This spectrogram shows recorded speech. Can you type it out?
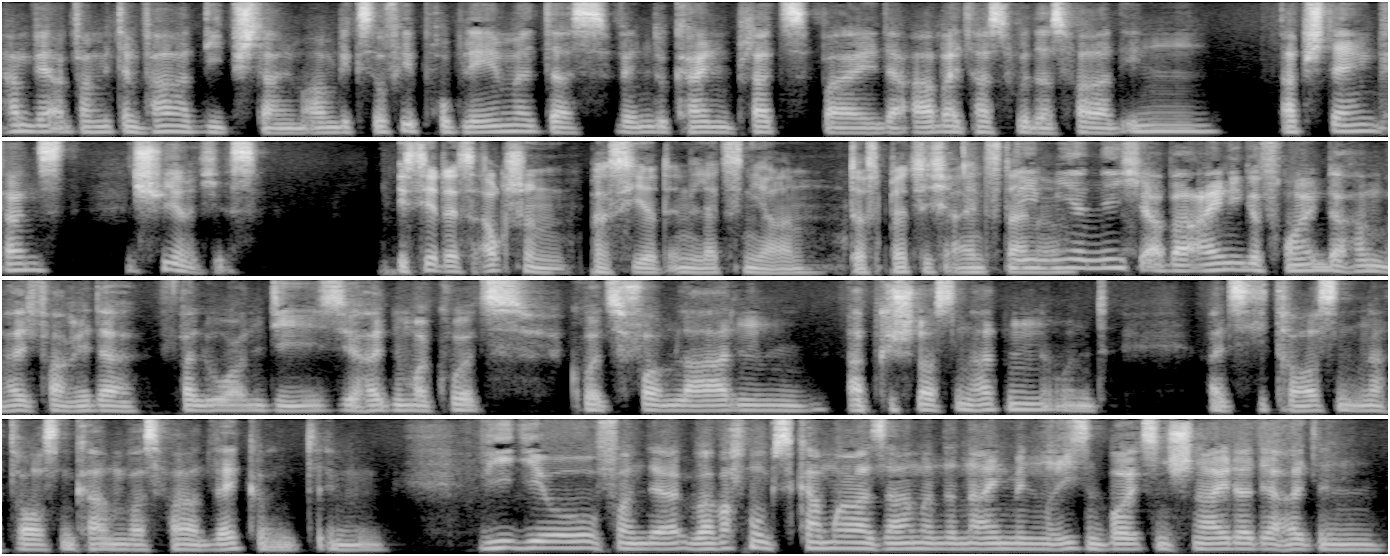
haben wir einfach mit dem Fahrraddiebstahl im Augenblick so viele Probleme, dass wenn du keinen Platz bei der Arbeit hast, wo du das Fahrrad innen abstellen kannst, schwierig ist. Ist dir das auch schon passiert in den letzten Jahren, dass plötzlich eins deiner... Nee, mir nicht, aber einige Freunde haben halt Fahrräder verloren, die sie halt nur mal kurz, kurz vorm Laden abgeschlossen hatten und als die draußen nach draußen kamen, war das Fahrrad weg und im Video von der Überwachungskamera sah man dann einen mit einem Riesenbolzenschneider, der halt in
